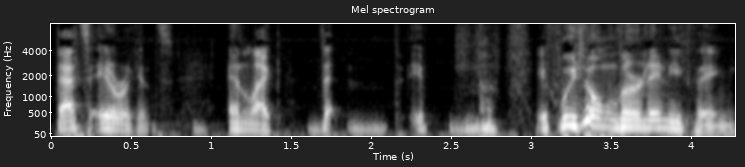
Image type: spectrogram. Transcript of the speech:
That's arrogance. And like, th- if if we don't learn anything,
